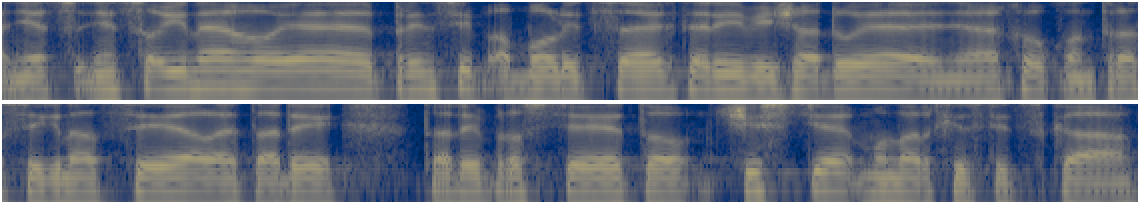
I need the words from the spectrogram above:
e, něco, něco jiného je princip abolice, který vyžaduje nějakou kontrasignaci, ale tady, tady prostě je to čistě monarchistická,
